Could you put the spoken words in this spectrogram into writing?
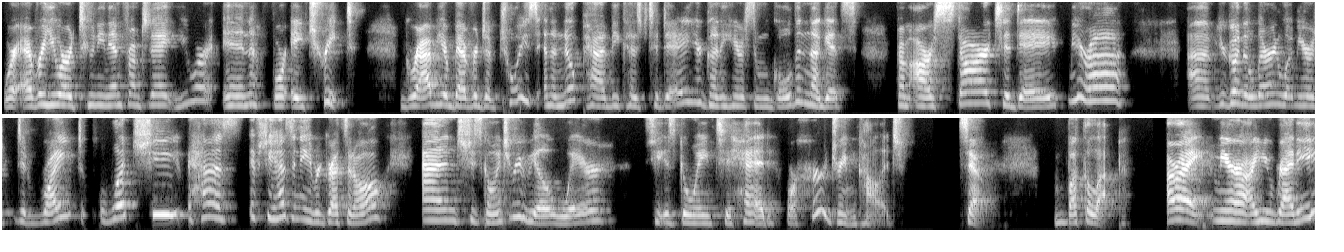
Wherever you are tuning in from today, you are in for a treat. Grab your beverage of choice and a notepad because today you're going to hear some golden nuggets from our star today, Mira. Uh, you're going to learn what Mira did right, what she has, if she has any regrets at all, and she's going to reveal where she is going to head for her dream college. So, buckle up. All right, Mira, are you ready?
